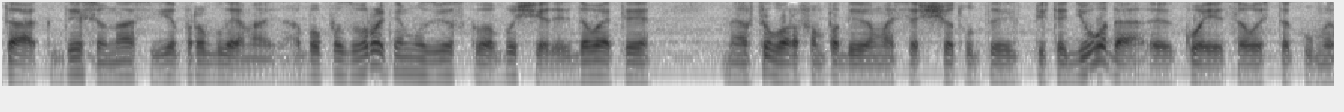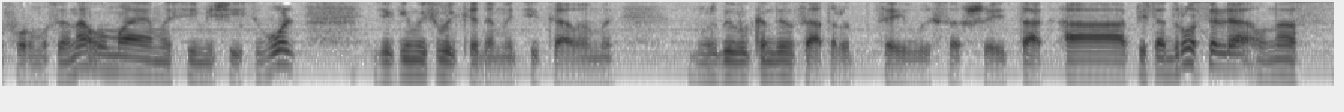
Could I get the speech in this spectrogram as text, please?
Так, десь у нас є проблема. Або по зворотньому зв'язку, або ще десь. Давайте осцилографом подивимося, що тут е, після діода е, коїться. Ось таку ми форму сигналу маємо, 7,6 вольт з якимись викидами цікавими. Можливо, конденсатор цей висохший. Так, а після дроселя у нас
